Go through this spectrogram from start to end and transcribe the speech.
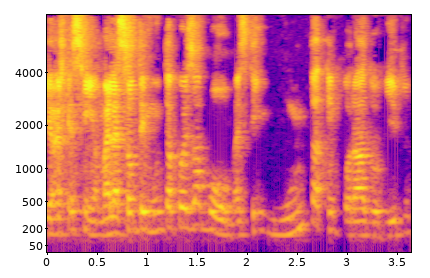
E eu acho que, assim, a malhação tem muita coisa boa, mas tem muita temporada horrível.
